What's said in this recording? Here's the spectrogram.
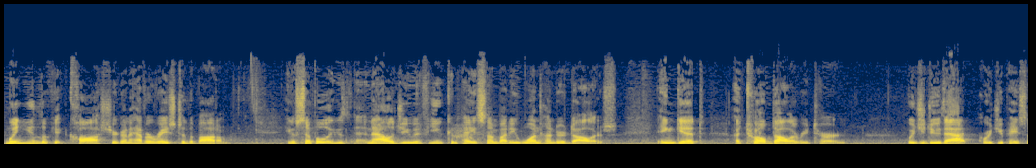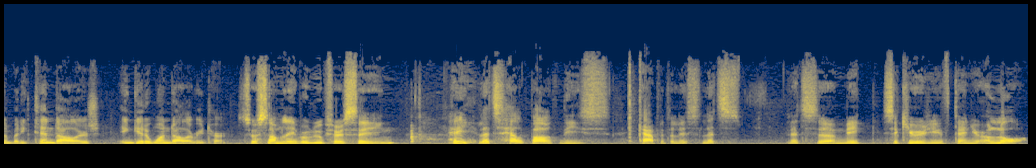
When you look at cost, you're going to have a race to the bottom. A simple ex- analogy, if you can pay somebody $100 and get a $12 return, would you do that, or would you pay somebody $10 and get a $1 return? So some labor groups are saying, hey, let's help out these capitalists. Let's, let's uh, make security of tenure a law.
